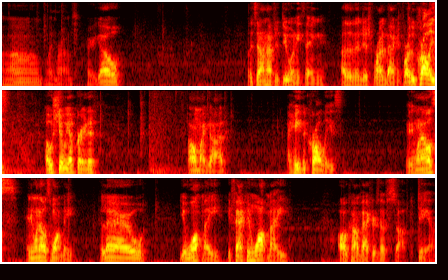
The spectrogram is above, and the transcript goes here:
Um, flame rounds. There you go. At least I don't have to do anything other than just run back and forth. Ooh, crawlies! Oh shit, we upgraded. Oh my god. I hate the crawlies. Anyone else? Anyone else want me? Hello? You want me? You fucking want me? All compactors have stopped. Damn.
